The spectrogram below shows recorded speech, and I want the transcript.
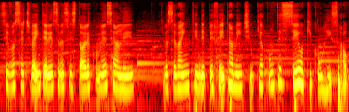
Se você tiver interesse nessa história, comece a ler, que você vai entender perfeitamente o que aconteceu aqui com o rei Saul.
